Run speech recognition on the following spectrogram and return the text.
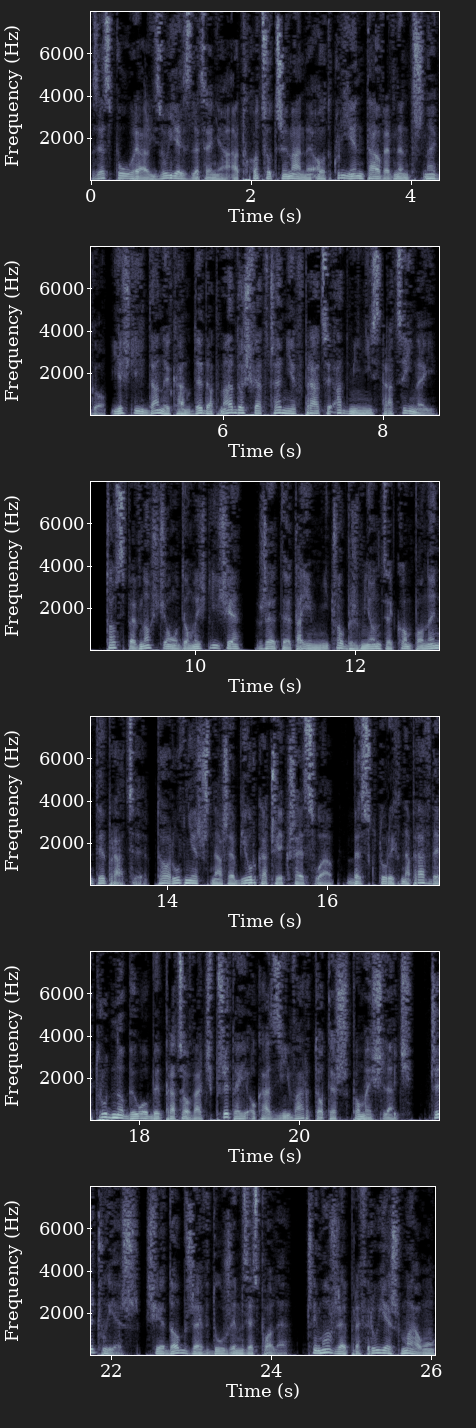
zespół realizuje zlecenia ad hoc otrzymane od klienta wewnętrznego. Jeśli dany kandydat ma doświadczenie w pracy administracyjnej, to z pewnością domyśli się, że te tajemniczo brzmiące komponenty pracy to również nasze biurka czy krzesła, bez których naprawdę trudno byłoby pracować przy tej okazji warto też pomyśleć, czy czujesz się dobrze w dużym zespole, czy może preferujesz małą,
